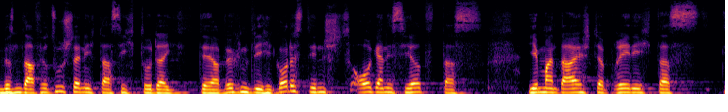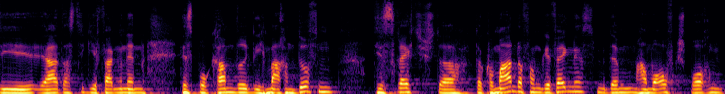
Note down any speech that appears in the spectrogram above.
Wir sind dafür zuständig, dass sich der, der wöchentliche Gottesdienst organisiert, dass jemand da ist, der predigt, dass die, ja, dass die Gefangenen das Programm wirklich machen dürfen. Dieses Recht ist der, der Commander vom Gefängnis, mit dem haben wir aufgesprochen.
